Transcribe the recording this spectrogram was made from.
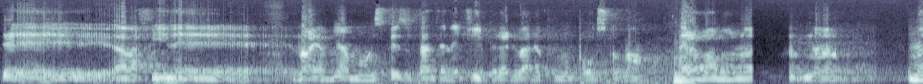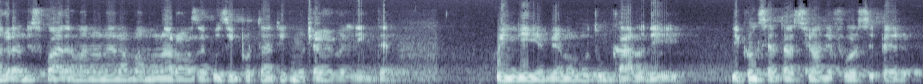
e alla fine noi abbiamo speso tante energie per arrivare al primo posto, no? Mm. eravamo una, una, una, grande squadra ma non eravamo una rosa così importante come ci aveva l'Inter, quindi abbiamo avuto un calo di, di concentrazione forse per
